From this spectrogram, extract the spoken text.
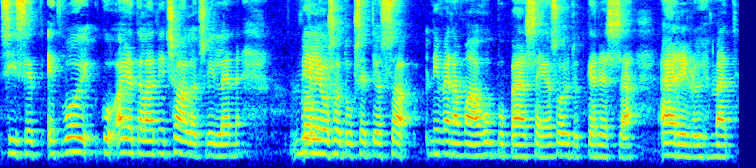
siis että et voi, kun ajatellaan niin Charlottesvillen mielenosoitukset, jossa nimenomaan huppupäässä ja soitut kädessä ääriryhmät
